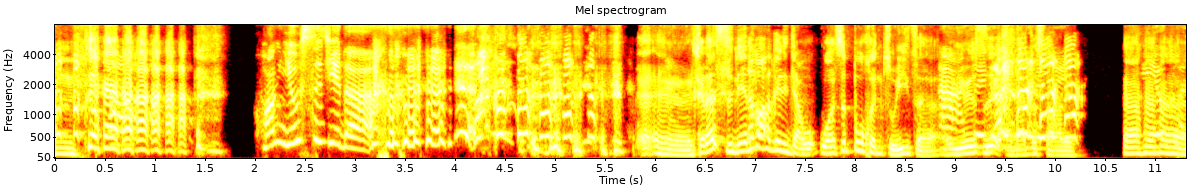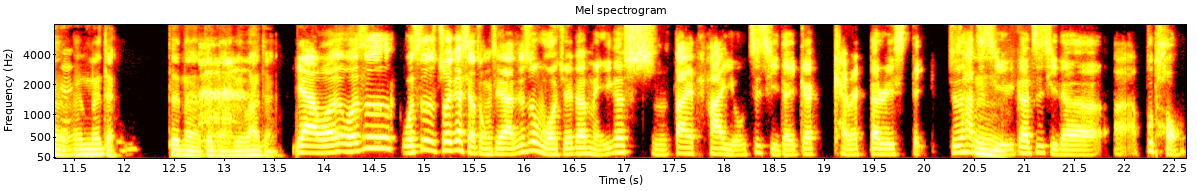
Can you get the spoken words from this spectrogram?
嗯，环游世界的，呃，可能十年的话跟你讲，我我是不婚主义者，啊又是男的 story，也有可能。很难讲，真的真的没办法讲。呀我我是我是做一个小总结啊，就是我觉得每一个时代它有自己的一个 characteristic，就是他自己嗯有一个自己的啊、不同。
